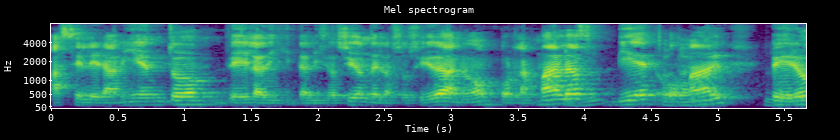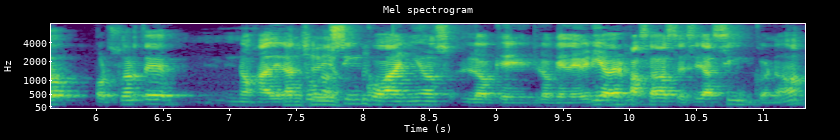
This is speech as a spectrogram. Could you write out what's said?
aceleramiento de la digitalización de la sociedad, ¿no? Por las malas, bien o mal, pero por suerte nos adelantó unos dio. cinco años lo que, lo que debería haber pasado hace ya cinco, ¿no?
